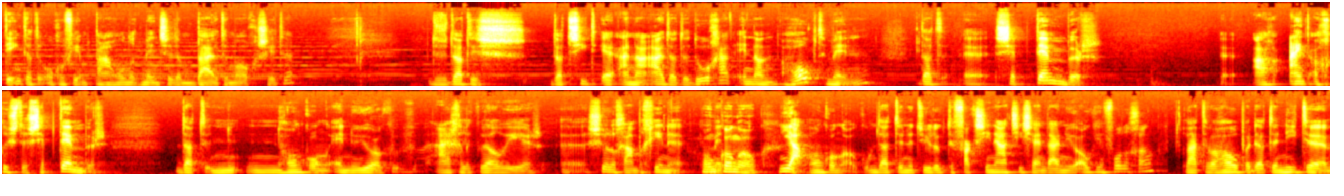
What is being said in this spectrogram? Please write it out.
denk dat er ongeveer een paar honderd mensen dan buiten mogen zitten. Dus dat, is, dat ziet er naar uit dat het doorgaat. En dan hoopt men dat eh, september, eh, eind augustus, september, dat Hongkong en New York eigenlijk wel weer eh, zullen gaan beginnen. Hongkong ook. ja, Hongkong ook. Omdat er natuurlijk de vaccinaties zijn daar nu ook in volle gang. Laten we hopen dat er niet eh,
